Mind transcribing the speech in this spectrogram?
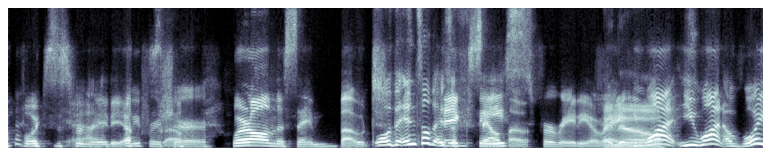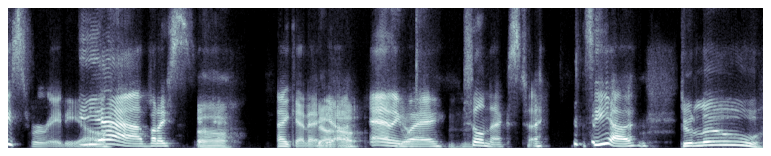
voices for radio. we for so sure. We're all in the same boat. Well, the insult is Big a face sailboat. for radio, right? You want you want a voice for radio. yeah, but I Uh, I get it. yeah, Yeah. uh, anyway, Mhm. till next time. See ya. Toodaloo.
